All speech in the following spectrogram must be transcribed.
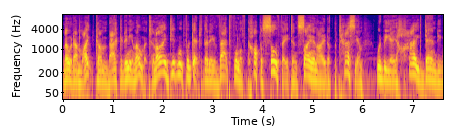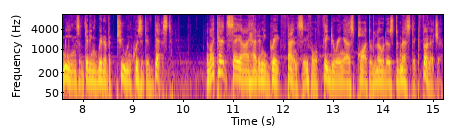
Loder might come back at any moment, and I didn't forget that a vat full of copper sulfate and cyanide of potassium would be a high-dandy means of getting rid of a too inquisitive guest. And I can't say I had any great fancy for figuring as part of Loder's domestic furniture.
